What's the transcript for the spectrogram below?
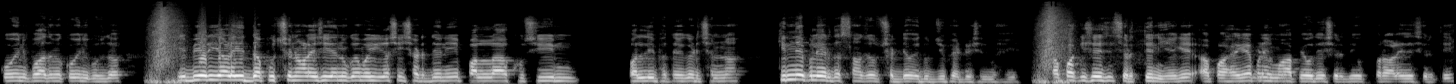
ਕੋਈ ਨਹੀਂ ਬਾਅਦ ਕੋਈ ਨਹੀਂ ਪੁੱਛਦਾ। ਇਹ ਬੇਰੀ ਵਾਲੇ ਇਦਾਂ ਪੁੱਛਣ ਵਾਲੇ ਸੀ ਇਹਨੂੰ ਕਹਿੰਦੇ ਅਸੀਂ ਛੱਡਦੇ ਨਹੀਂ ਪੱਲਾ ਖੁਸ਼ੀ ਪੱਲੀ ਫਤਿਹਗੜ੍ਹ ਛੰਨਾ। ਕਿੰਨੇ ਪਲੇਅਰ ਦੱਸਾਂ ਜੋ ਛੱਡੇ ਹੋਏ ਦੂਜੀ ਫੈਡਰੇਸ਼ਨ ਮੇ ਹੈਗੇ? ਆਪਾਂ ਕਿਸੇ ਦੇ ਸਿਰ ਤੇ ਨਹੀਂ ਹੈਗੇ ਆਪਾਂ ਹੈਗੇ ਆਪਣੇ ਮਾਪਿਓ ਦੇ ਸਿਰ ਦੇ ਉੱਪਰ ਵਾਲੇ ਦੇ ਸਿਰ ਤੇ।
